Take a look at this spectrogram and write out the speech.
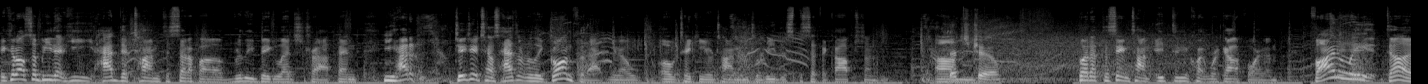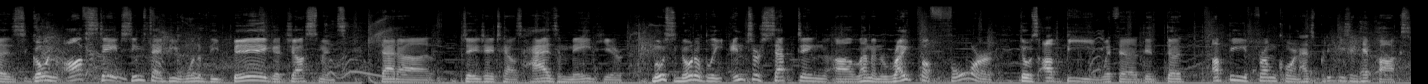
It could also be that he had the time to set up a really big ledge trap, and he hadn't. JJ Tails hasn't really gone for that. You know, oh, taking your time and to read the specific option. Um, That's true. but at the same time, it didn't quite work out for him. Finally, it does. Going off stage seems to be one of the big adjustments that uh, JJ Tails has made here. Most notably, intercepting uh, Lemon right before those up B with the, the, the up B from Corrin has a pretty decent hitbox.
